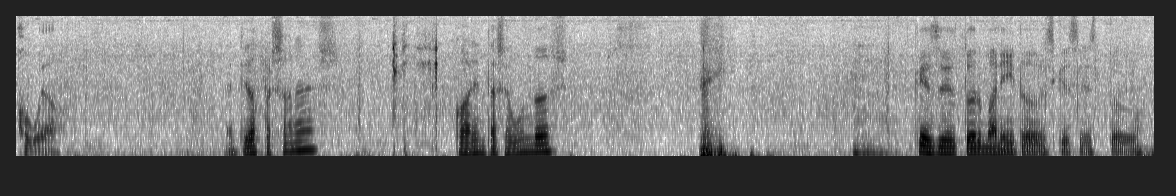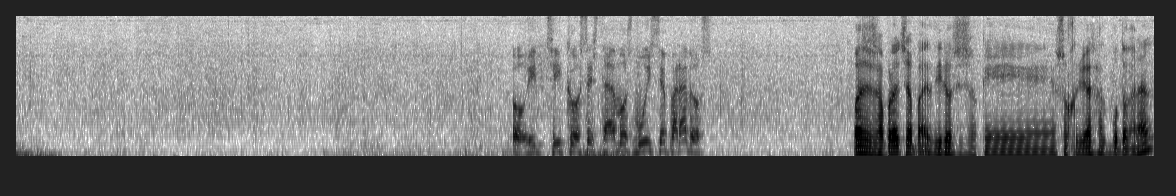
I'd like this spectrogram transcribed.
Ojo, cuidado. 22 personas. 40 segundos. ¿Qué es esto, hermanitos? ¿Qué es esto? Chicos, estamos muy separados. Pues eso, aprovecho para deciros eso, que suscribáis al puto canal.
